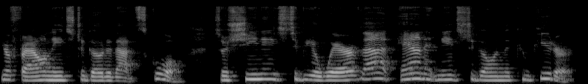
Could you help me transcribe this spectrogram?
Your file needs to go to that school. So she needs to be aware of that and it needs to go in the computer.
